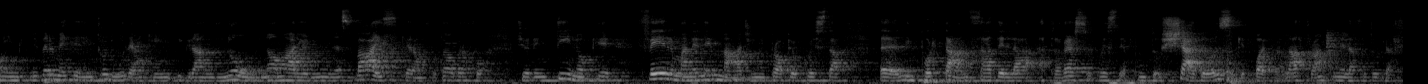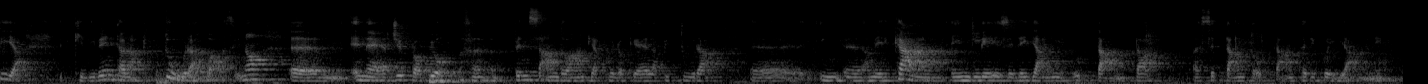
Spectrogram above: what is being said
mi, mi, permette di introdurre anche i, i grandi nomi, no? Mario Nunes Weiss che era un fotografo fiorentino che ferma nelle immagini proprio questa eh, l'importanza della, attraverso questi appunto shadows che poi fra l'altro anche nella fotografia che diventa una pittura quasi, no? eh, emerge proprio pensando anche a quello che è la pittura eh, in, eh, americana e inglese degli anni 80, 70-80 eh, di quegli anni.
